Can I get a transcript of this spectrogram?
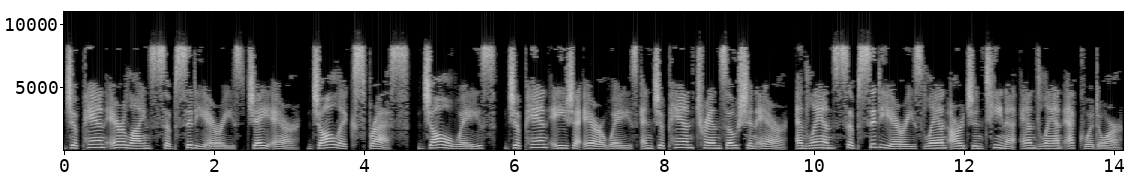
Japan Airlines subsidiaries J-Air, JAL Express, JALways, Japan Asia Airways and Japan Transocean Air, and LAN's subsidiaries LAN Argentina and LAN Ecuador.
